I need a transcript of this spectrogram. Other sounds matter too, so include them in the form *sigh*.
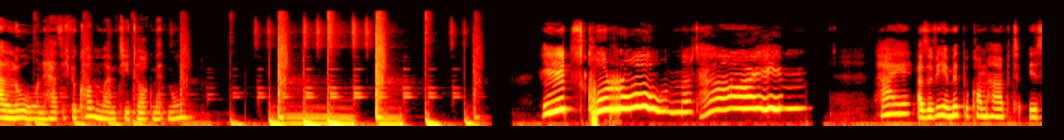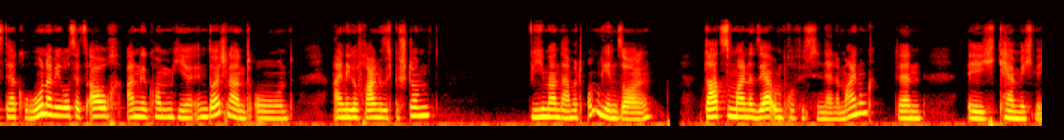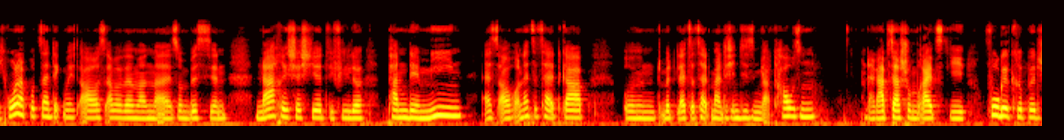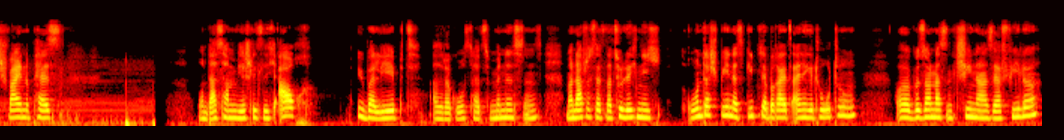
Hallo und herzlich willkommen beim Tea Talk mit Mo. It's Corona Time. Hi, also wie ihr mitbekommen habt, ist der Coronavirus jetzt auch angekommen hier in Deutschland und einige fragen sich bestimmt, wie man damit umgehen soll. Dazu meine sehr unprofessionelle Meinung, denn ich kenne mich nicht hundertprozentig mit aus, aber wenn man mal so ein bisschen nachrecherchiert, wie viele Pandemien es auch in letzter Zeit gab, und mit letzter Zeit meinte ich in diesem Jahr 1000, da gab es ja schon bereits die Vogelgrippe, die Schweinepest. Und das haben wir schließlich auch überlebt, also der Großteil zumindest. Man darf das jetzt natürlich nicht runterspielen. Es gibt ja bereits einige Tote, äh, besonders in China sehr viele.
